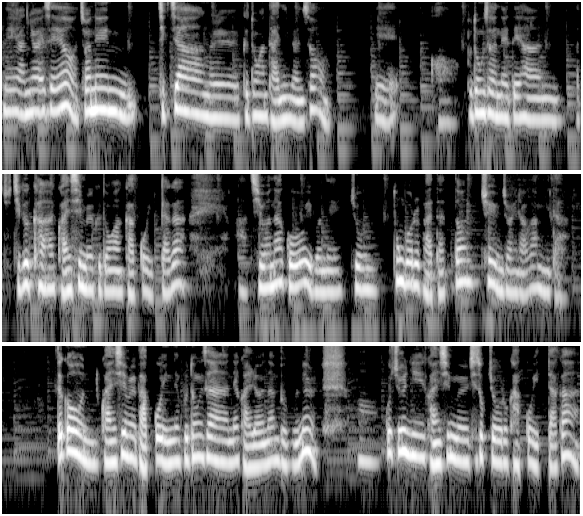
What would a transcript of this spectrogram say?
네, 안녕하세요. 저는 직장을 그동안 다니면서 예, 어, 부동산에 대한 아주 지극한 관심을 그동안 갖고 있다가 아, 지원하고 이번에 좋은 통보를 받았던 최윤정이라고 합니다. 뜨거운 관심을 받고 있는 부동산에 관련한 부분을 어, 꾸준히 관심을 지속적으로 갖고 있다가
